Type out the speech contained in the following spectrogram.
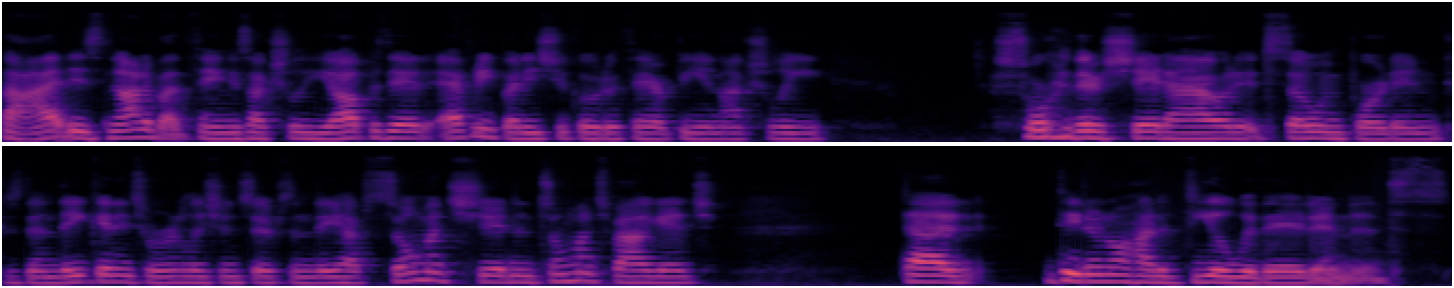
bad. It's not a bad thing. It's actually the opposite. Everybody should go to therapy and actually sort their shit out. It's so important because then they get into relationships and they have so much shit and so much baggage that they don't know how to deal with it and it's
